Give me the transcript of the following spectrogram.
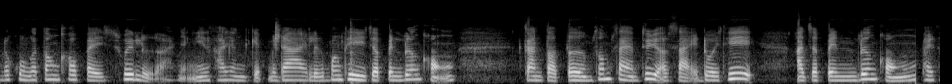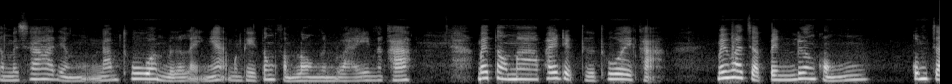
แล้วคุณก็ต้องเข้าไปช่วยเหลืออย่างนี้นะคะยังเก็บไม่ได้ หรือบางทีจะเป็นเรื่องของการต่อเติมซ่อมแซมที่อยู่อาศัยโดยที่อาจจะเป็นเรื่องของภัยธรรมชาติอย่างน้ำท่วมหรืออะไรเงี้ยบางทีต้องสำรองเงินไว้นะคะใบต่อมาไพ่เด็กถือถ้วยค่ะ ไม่ว่าจะเป็นเรื่องของกุ้มใจ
